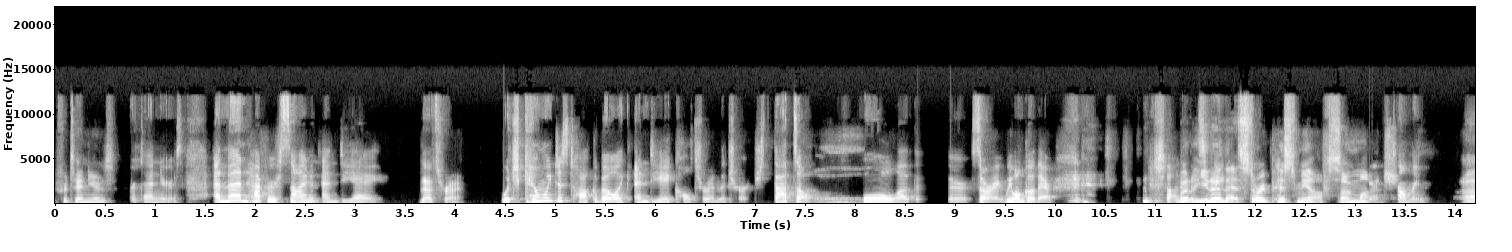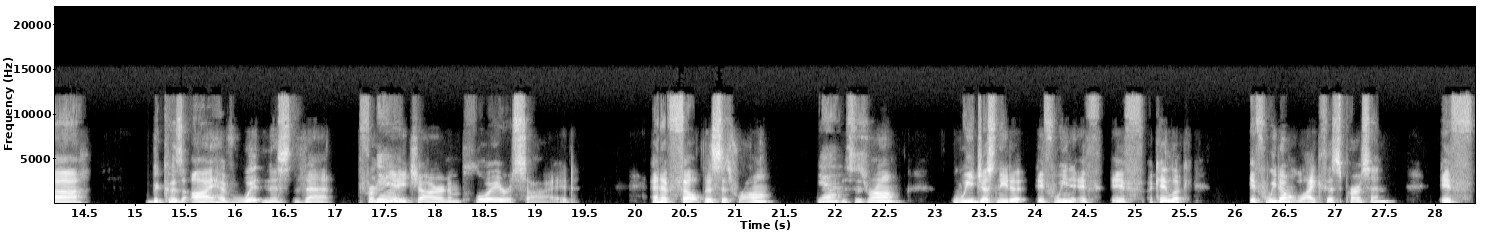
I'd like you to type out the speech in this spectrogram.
for ten years. For ten years, and then have her sign an NDA. That's right. Which can we just talk about like NDA culture in the church? That's a whole other. Sorry, we won't go there. but you know that story pissed me off so much. Yeah, tell me. Uh because I have witnessed that from yeah. the HR and employer side and have felt this is wrong. Yeah. This is wrong. We just need to if we if if okay, look, if we don't like this person, if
